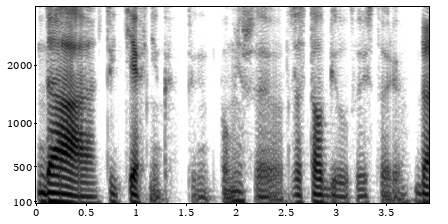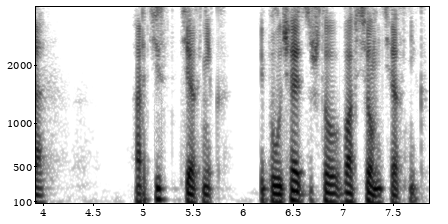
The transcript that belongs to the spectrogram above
Да, ты техник. Ты помнишь, э, застолбил эту историю? Да. Артист техник. И получается, что во всем техник.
